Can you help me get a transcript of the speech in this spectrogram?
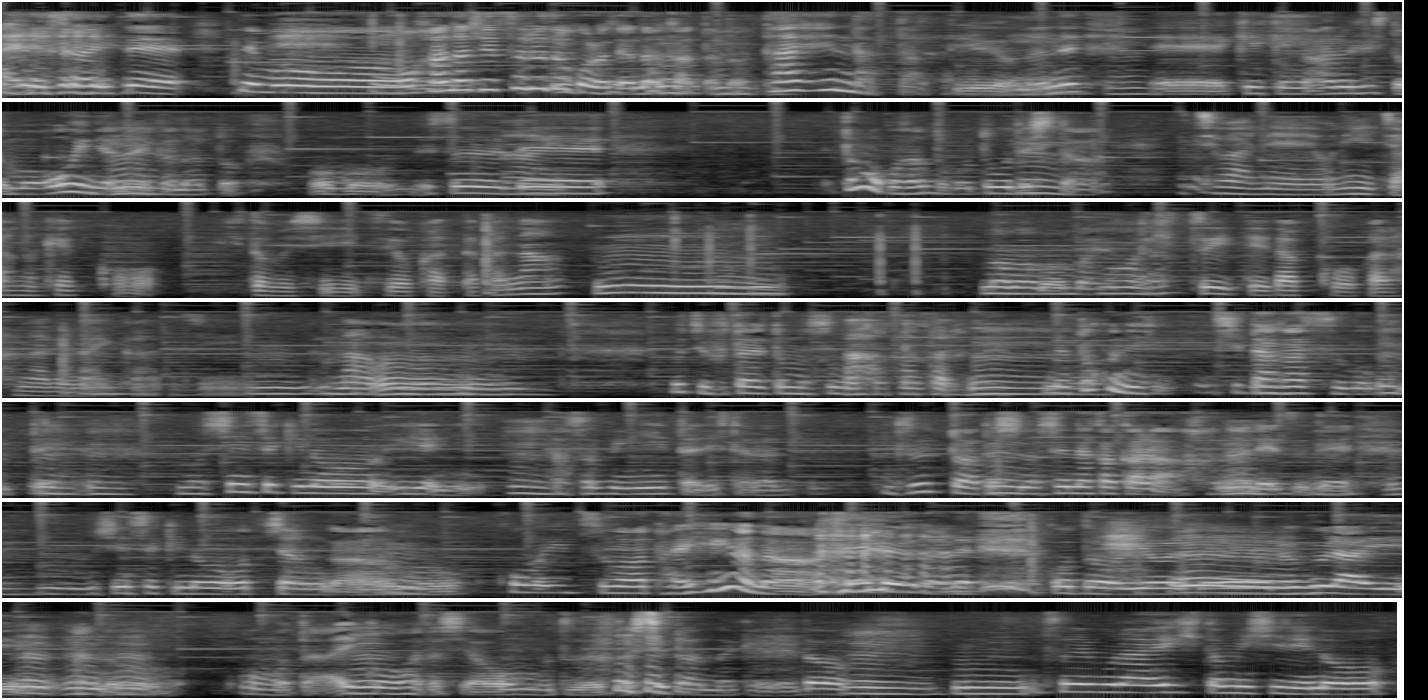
ーって泣いてでもお話しするどころじゃなかったとうん大変だったっていうようなね、うんえー経験がある人も多いんじゃないかなと思うんです。んでともこさんとこどうでした、うちはね、お兄ちゃんが結構人見知り強かったかな。うんママママもうひっついて抱っこから離れない感じ。うん。なうん。うんうち二人ともすごかったからね、で特に下がすごくて、うん。もう親戚の家に遊びに行ったりしたらずっと私の背中から離れずで、うん。うん、親戚のおっちゃんが、うんもうこいつは大変やなっていうようなねことを言われるぐらい、うん。あの重たい子を私はおんぶずっとしてたんだけれど、うん。うんそれぐらい人見知りの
